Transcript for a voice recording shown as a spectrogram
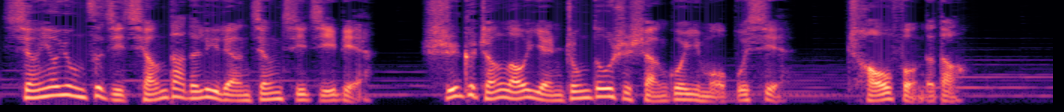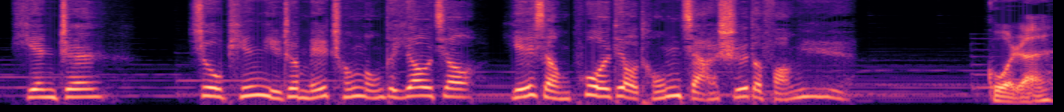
想要用自己强大的力量将其击扁。十个长老眼中都是闪过一抹不屑，嘲讽的道：“天真，就凭你这没成龙的妖娇，也想破掉铜甲师的防御？”果然，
